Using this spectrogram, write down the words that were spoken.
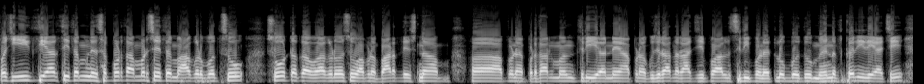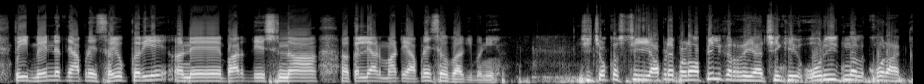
પછી ત્યારથી તમને સફળતા મળશે, તમે આગળ વધશો. સો ટકા આગળ વધશો. આપણા ભારત દેશના આપણા પ્રધાનમંત્રી અને આપણા ગુજરાતના રાજ્યપાલ શ્રી પણ એટલું બધું મહેનત કરી રહ્યા છે. તો એ મહેનતને આપણે સહયોગ કરીએ અને ભારત દેશના કલ્યાણ માટે આપણે સહભાગી બનીએ. જી, ચોક્કસથી આપણે પણ અપીલ કરી રહ્યા છીએ કે ઓરિજિનલ ખોરાક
